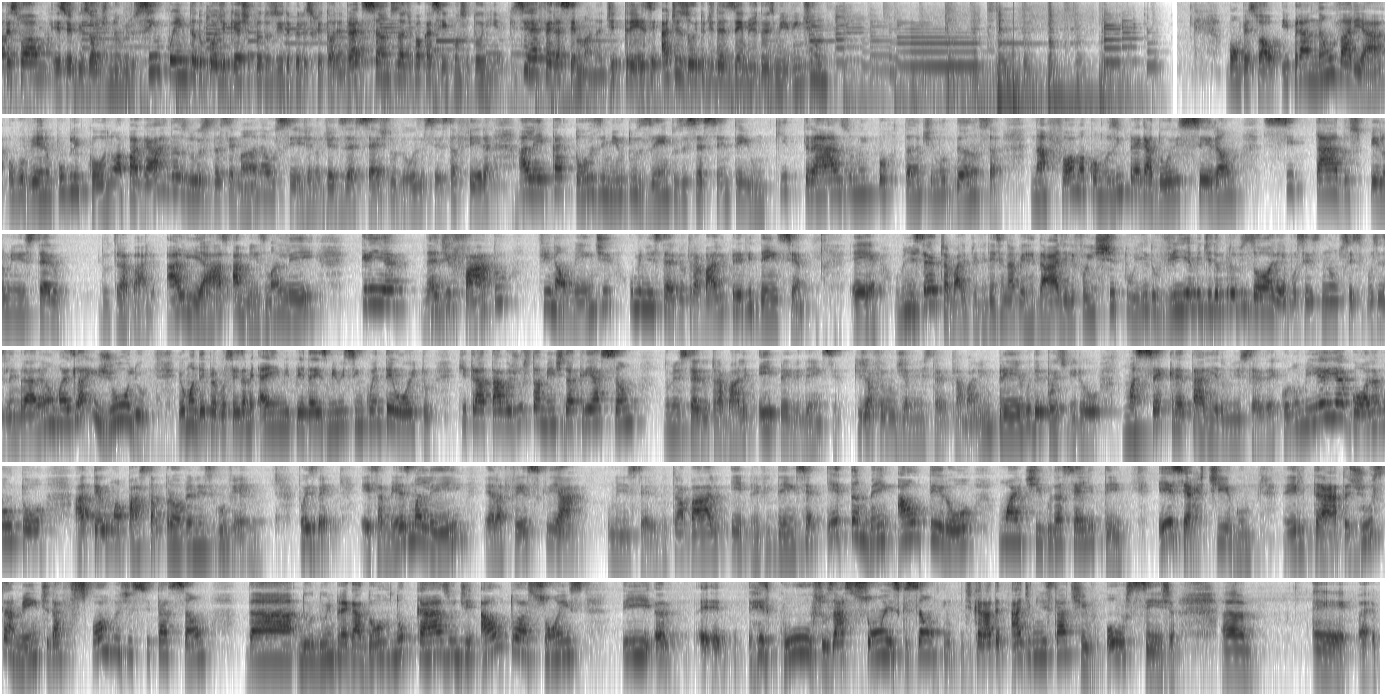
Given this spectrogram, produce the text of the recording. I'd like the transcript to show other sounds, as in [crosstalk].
Olá pessoal, esse é o episódio número 50 do podcast produzido pelo escritório Andrade Santos Advocacia e Consultoria, que se refere à semana de 13 a 18 de dezembro de 2021. Bom, pessoal, e para não variar, o governo publicou no apagar das luzes da semana, ou seja, no dia 17 do 12, sexta-feira, a Lei 14.261, que traz uma importante mudança na forma como os empregadores serão citados pelo Ministério do Trabalho. Aliás, a mesma lei cria, né, de fato, finalmente, o Ministério do Trabalho e Previdência é, o Ministério do Trabalho e Previdência, na verdade, ele foi instituído via medida provisória. Vocês não sei se vocês lembrarão, mas lá em julho eu mandei para vocês a MP 10.058, que tratava justamente da criação do Ministério do Trabalho e Previdência, que já foi um dia Ministério do Trabalho e Emprego, depois virou uma secretaria do Ministério da Economia e agora voltou a ter uma pasta própria nesse governo. Pois bem, essa mesma lei, ela fez criar o Ministério do Trabalho e Previdência e também alterou um artigo da CLT. Esse artigo, ele trata justamente das formas de citação da, do, do empregador no caso de autuações e uh, recursos, ações que são de caráter administrativo, ou seja, uh, é, é,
